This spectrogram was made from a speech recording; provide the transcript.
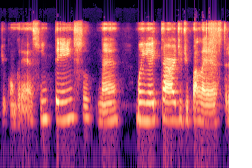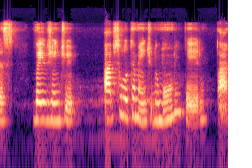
de congresso intenso, né? Manhã e tarde de palestras. Veio gente absolutamente do mundo inteiro, tá?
